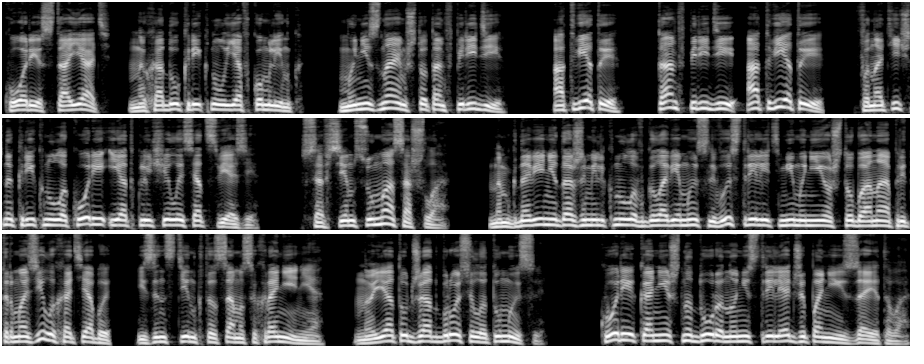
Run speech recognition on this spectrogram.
«Кори, стоять!» — на ходу крикнул я в комлинг. «Мы не знаем, что там впереди!» «Ответы! Там впереди! Ответы!» Фанатично крикнула Кори и отключилась от связи. Совсем с ума сошла. На мгновение даже мелькнула в голове мысль выстрелить мимо нее, чтобы она притормозила хотя бы из инстинкта самосохранения. Но я тут же отбросил эту мысль. Кори, конечно, дура, но не стрелять же по ней из-за этого.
